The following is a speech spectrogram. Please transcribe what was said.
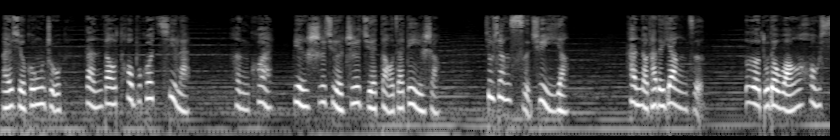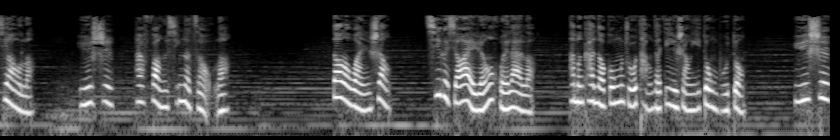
白雪公主感到透不过气来，很快便失去了知觉，倒在地上，就像死去一样。看到他的样子，恶毒的王后笑了，于是她放心的走了。到了晚上，七个小矮人回来了，他们看到公主躺在地上一动不动，于是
